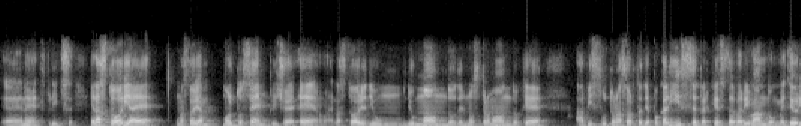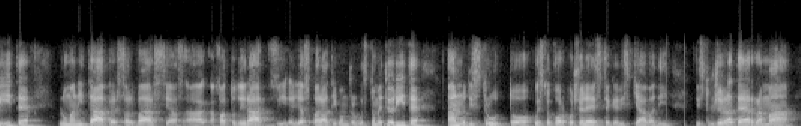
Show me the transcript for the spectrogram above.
eh, Netflix. E la storia è una storia molto semplice, è la storia di un, di un mondo, del nostro mondo, che ha vissuto una sorta di apocalisse perché stava arrivando un meteorite l'umanità per salvarsi ha, ha, fatto dei razzi e li ha sparati contro questo meteorite, hanno distrutto questo corpo celeste che rischiava di distruggere la Terra, ma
